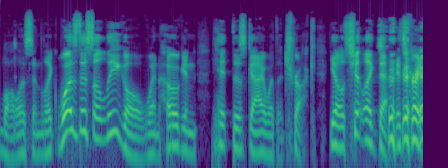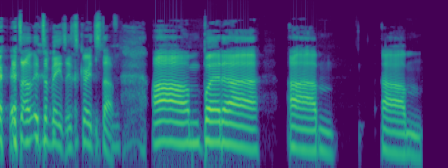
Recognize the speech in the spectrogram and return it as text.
Lawless and like, was this illegal when Hogan hit this guy with a truck? You know, shit like that. It's great. it's uh, it's amazing. It's great stuff. Um, but uh, um, um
